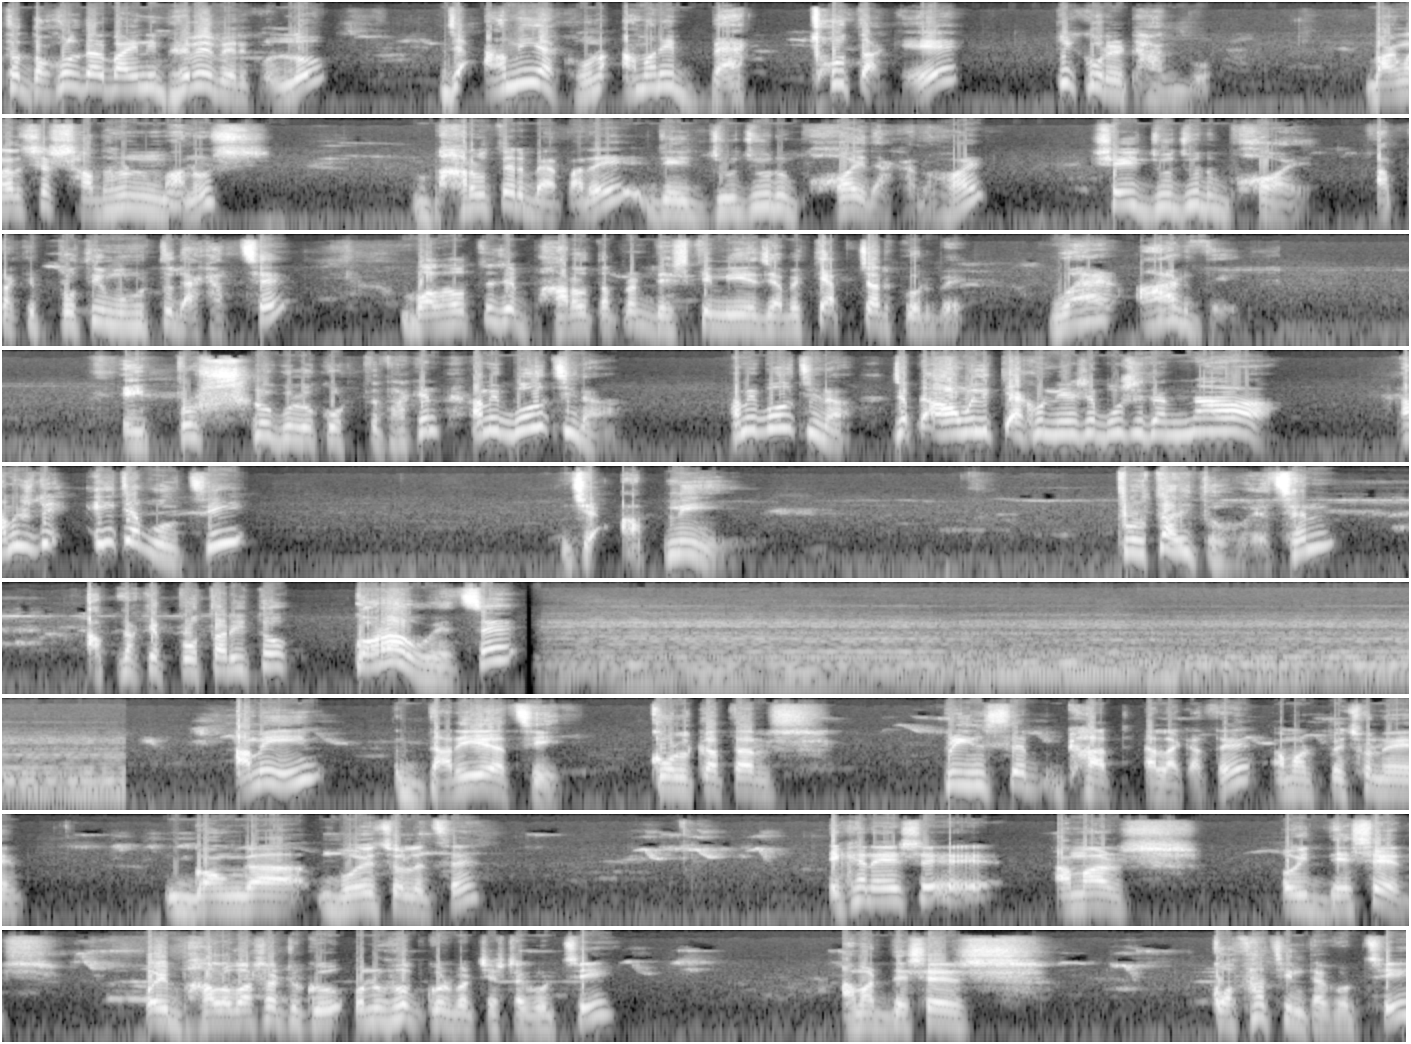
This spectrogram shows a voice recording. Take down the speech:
অর্থাৎ দখলদার বাহিনী ভেবে বের করল যে আমি এখন আমার এই ব্যর্থতাকে কি করে ঢাকবো বাংলাদেশের সাধারণ মানুষ ভারতের ব্যাপারে যে জুজুর ভয় দেখানো হয়, সেই জুজুর ভয় আপনাকে প্রতি মুহূর্ত দেখাচ্ছে। বলা হচ্ছে যে ভারত আপনার দেশকে নিয়ে যাবে ক্যাপচার করবে। ওয়ার আর দে এই প্রশ্নগুলো করতে থাকেন। আমি বলছি না, আমি বলছি না যে আপনি আওয়ামী লীগকে এখন নিয়ে এসে বসে দেন না। আমি শুধু এইটা বলছি যে আপনি প্রতারিত হয়েছেন, আপনাকে প্রতারিত করা হয়েছে। আমি দাঁড়িয়ে আছি কলকাতার প্রিন্সেপ ঘাট এলাকাতে। আমার পেছনে গঙ্গা বয়ে চলেছে। এখানে এসে আমার ওই দেশের ওই ভালোবাসাটুকু অনুভব করবার চেষ্টা করছি। আমার দেশের কথা চিন্তা করছি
